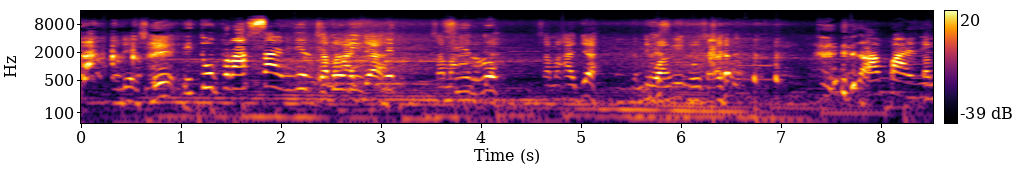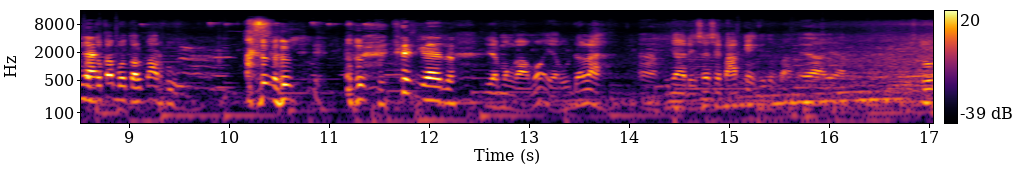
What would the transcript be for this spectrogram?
yang di SD itu perasa anjir. sama itu aja liquid sama sirup. aja sama aja nanti wangi mulut saya itu apa anjing? kan bentuknya botol parfum Terus gimana tuh? ya mau nggak mau ya udahlah Nah, punya adik saya saya pakai gitu pak ya ya. terus tuh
